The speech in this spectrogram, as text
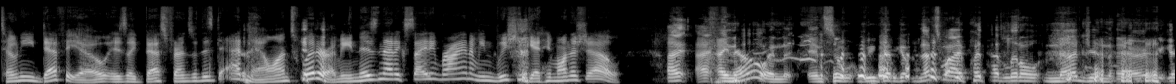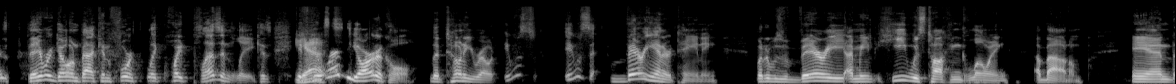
Tony Defeo is like best friends with his dad now on Twitter. I mean, isn't that exciting, Brian? I mean, we should get him on the show. I, I, I know, and and so we've got to go. That's why I put that little nudge in there because they were going back and forth like quite pleasantly. Because if yes. you read the article that Tony wrote, it was it was very entertaining, but it was very. I mean, he was talking glowing about him, and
